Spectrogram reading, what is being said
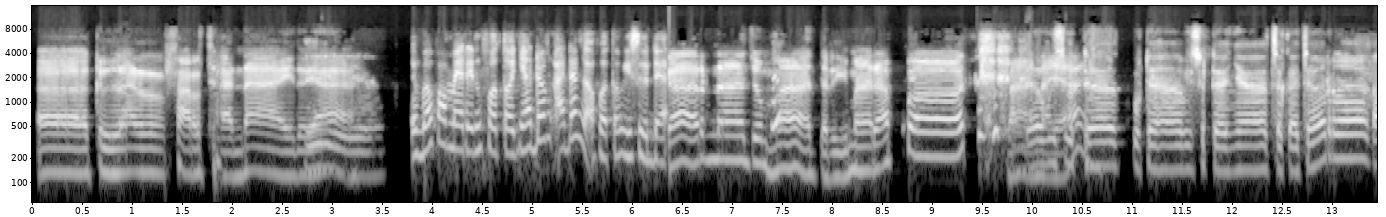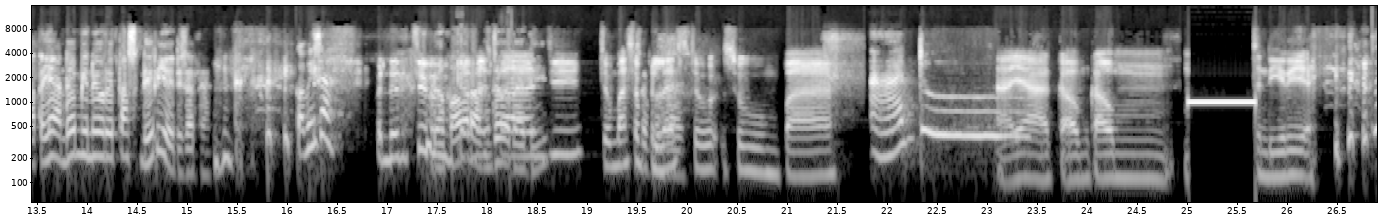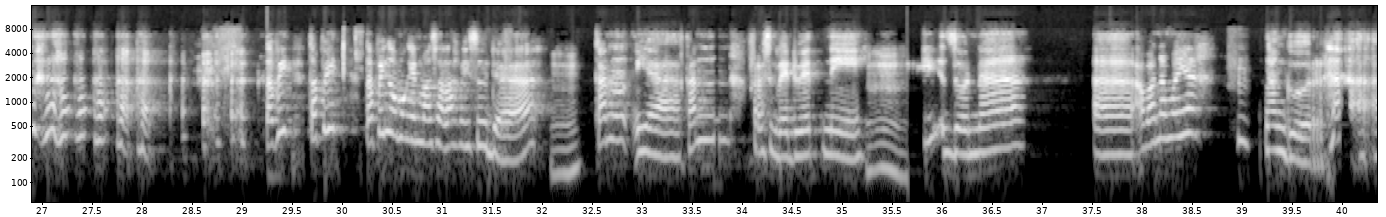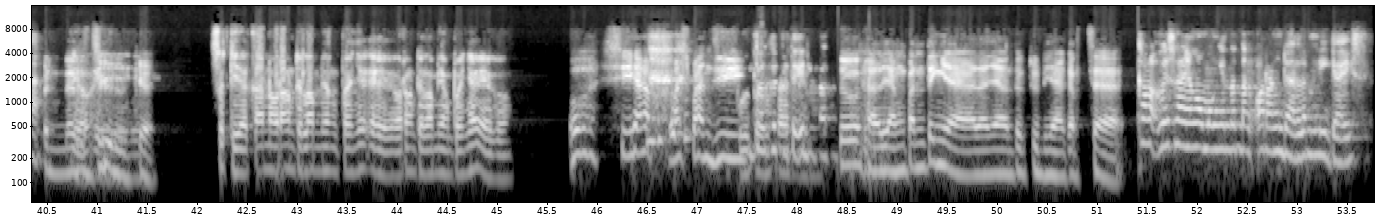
eh, gelar sarjana itu ya. Iya. Coba pamerin fotonya dong, ada nggak foto wisuda? Karena cuma terima rapot. Mana ya? wisuda, udah wisudanya jaga jarak. Katanya Anda minoritas sendiri ya di sana. Kok bisa? Bener juga Berapa orang, Mas Cuk, tadi? Cuma 11 Cuk. Sumpah. Aduh. Saya kaum-kaum sendiri ya. Tapi tapi tapi ngomongin masalah wisuda, Hmm. kan ya kan fresh graduate nih. Hmm. Di zona eh, apa namanya? Nganggur. Bener Yoi. juga. Sediakan orang dalam yang banyak, eh orang dalam yang banyak ya kok. Oh siap Mas Panji. Butuh. Itu hal yang penting ya katanya untuk dunia kerja. Kalau misalnya ngomongin tentang orang dalam nih guys,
